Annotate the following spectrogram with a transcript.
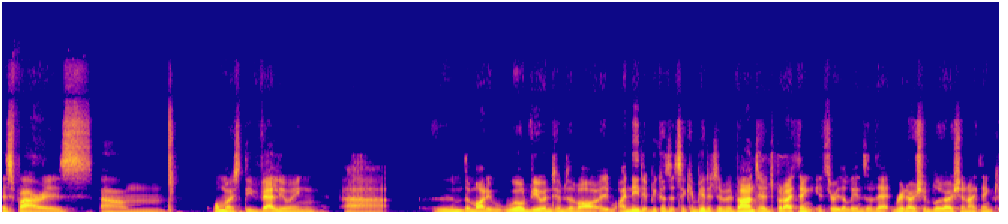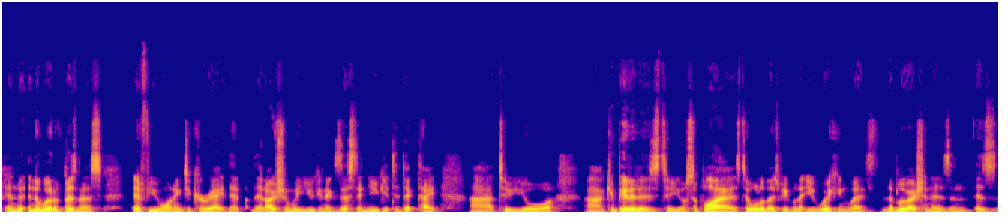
as far as um, almost devaluing uh, the Māori worldview in terms of oh I need it because it's a competitive advantage. But I think through the lens of that red ocean, blue ocean, I think in the in the world of business, if you're wanting to create that that ocean where you can exist and you get to dictate uh, to your uh, competitors, to your suppliers, to all of those people that you're working with, the blue ocean is in, is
